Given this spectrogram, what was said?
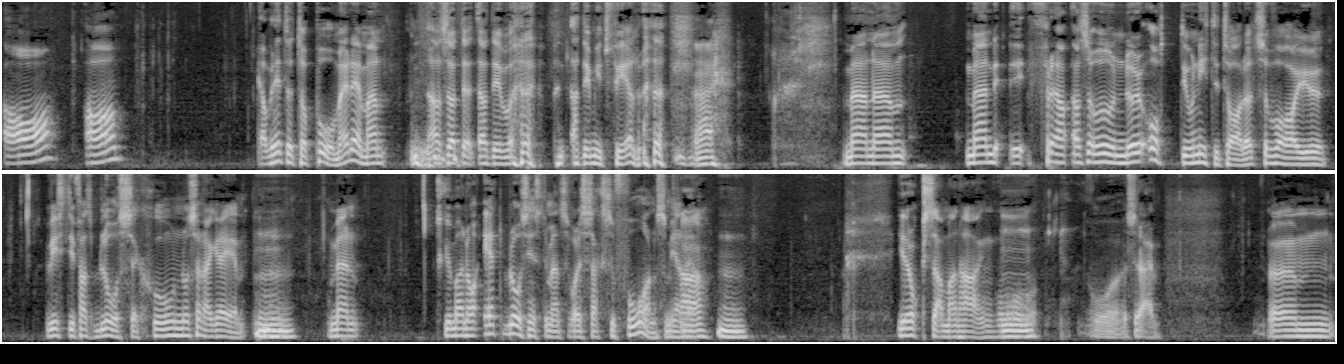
Ja, ja. Jag vill inte ta på mig det, men alltså att, det- att, det, var- att det är mitt fel. Nej. Men, ehm, men fra, alltså under 80 och 90-talet så var ju, visst det fanns blåssektion och sådana grejer. Men skulle man ha ett blåsinstrument så var det saxofon som gällde. Ja. I rocksammanhang och, och sådär. Ehm,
